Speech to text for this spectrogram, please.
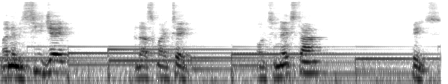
My name is CJ, and that's my take. Until next time, peace.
